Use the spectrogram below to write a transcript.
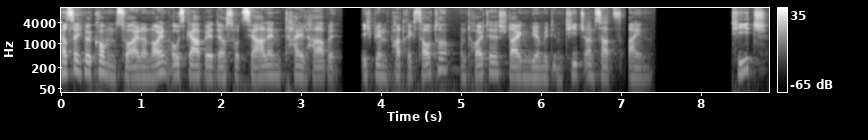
Herzlich willkommen zu einer neuen Ausgabe der sozialen Teilhabe. Ich bin Patrick Sauter und heute steigen wir mit dem Teach-Ansatz ein. Teach,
